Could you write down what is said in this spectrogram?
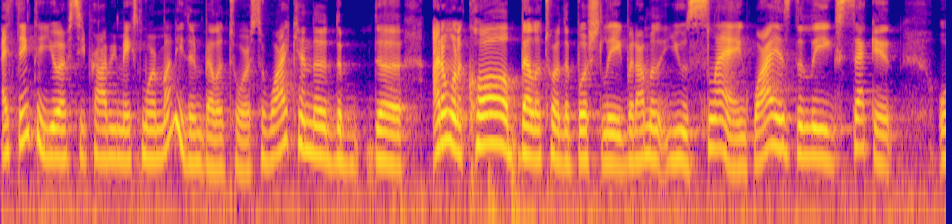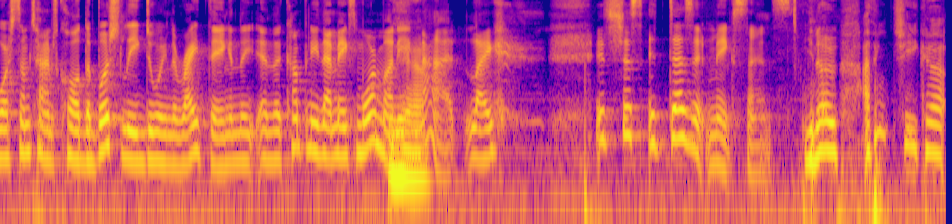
I think the UFC probably makes more money than Bellator. So why can the the, the I don't want to call Bellator the Bush League, but I'm going to use slang. Why is the league second or sometimes called the Bush League doing the right thing and the and the company that makes more money Yeah. not? Like it's just it doesn't make sense. You know, I think Chica,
